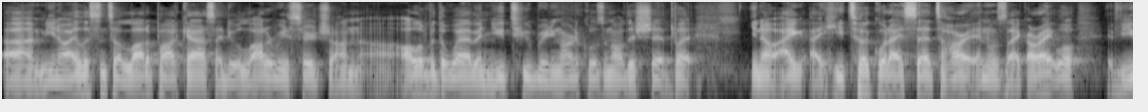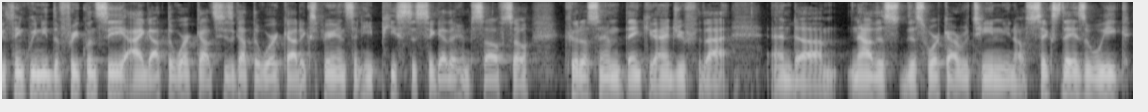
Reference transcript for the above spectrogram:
um, you know, I listen to a lot of podcasts, I do a lot of research on uh, all over the web and YouTube, reading articles and all this shit, but you know, I, I, he took what I said to heart and was like, "All right, well, if you think we need the frequency, I got the workouts. He's got the workout experience, and he pieced this together himself. So kudos to him. Thank you, Andrew, for that. And um, now this this workout routine, you know, six days a week,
